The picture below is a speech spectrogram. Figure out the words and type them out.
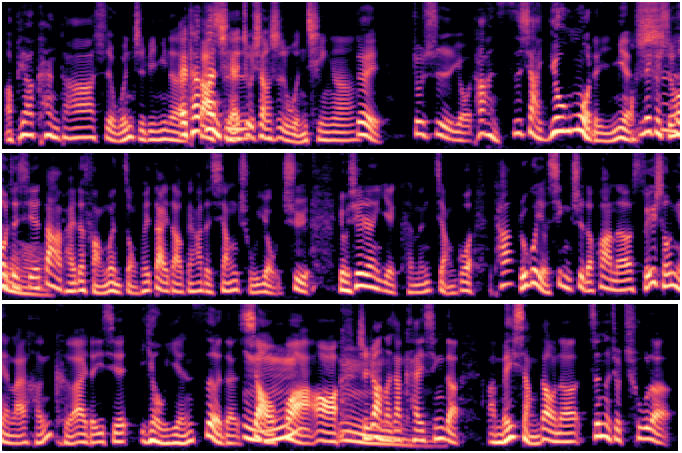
啊，不要看他是文质彬彬的，哎，他看起来就像是文青啊，对。就是有他很私下幽默的一面。那个时候，这些大牌的访问总会带到跟他的相处有趣。有些人也可能讲过，他如果有兴致的话呢，随手拈来很可爱的一些有颜色的笑话啊，是让大家开心的啊。没想到呢，真的就出了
